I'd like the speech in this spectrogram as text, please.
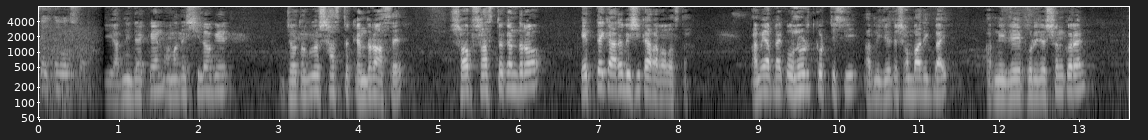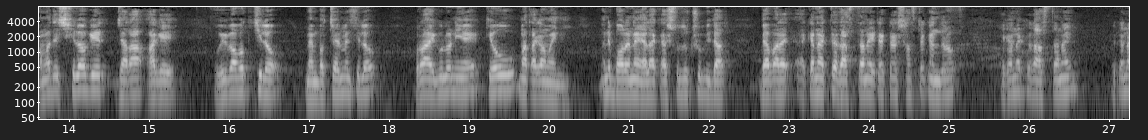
চোদ্দ বছর। জি, আপনি দেখেন আমাদের শিলগের যতগুলো স্বাস্থ্য কেন্দ্র আছে সব স্বাস্থ্য কেন্দ্র এর থেকে আরও বেশি খারাপ অবস্থা। আমি আপনাকে অনুরোধ করতেছি আপনি যেহেতু সাংবাদিক ভাই আপনি যে পরিদর্শন করেন আমাদের শিলগের যারা আগে অভিভাবক ছিল মেম্বার চেয়ারম্যান ছিল ওরা এগুলো নিয়ে কেউ মাথা কামায়নি মানে বলে না, এলাকার সুযোগ সুবিধার ব্যাপারে। এখানে একটা রাস্তা নাই, এটা একটা স্বাস্থ্য কেন্দ্র। এখানে একটা রাস্তা নাই, এখানে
